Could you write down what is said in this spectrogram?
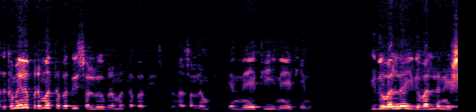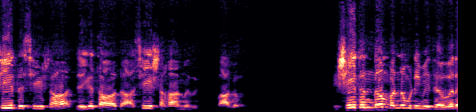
அதுக்கு மேல பிரம்மத்தை பத்தி சொல்லு பிரம்மத்தை பத்தி சொல்லுன்னா சொல்ல முடியாது. என் நேதி நேத்தின்னு இதுவல்ல இதுவல்ல நிஷேத சேஷா ஜெயதாத அசேஷகான்னு பாகவதம் நிஷேதம் தான் பண்ண முடியுமே தவிர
